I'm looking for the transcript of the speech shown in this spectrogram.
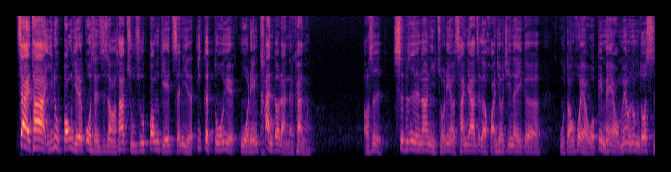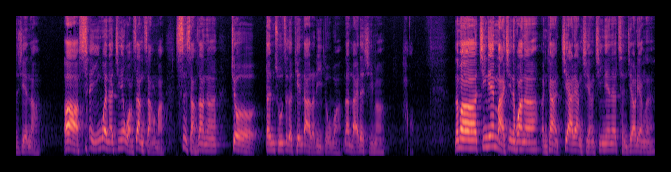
在他一路崩跌的过程之中啊，它足足崩跌整理了一个多月，我连看都懒得看了。老师，是不是呢？你昨天有参加这个环球金的一个股东会啊？我并没有，我没有那么多时间呐。啊，是因为呢，今天往上涨嘛，市场上呢就登出这个天大的利多嘛，那来得及吗？好，那么今天买进的话呢，你看价量强，今天的成交量呢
